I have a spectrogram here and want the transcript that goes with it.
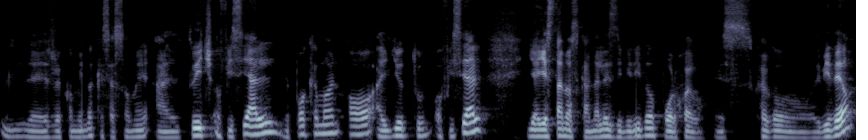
les recomiendo que se asome al Twitch oficial de Pokémon o al YouTube oficial. Y ahí están los canales divididos por juego. Es juego de video,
